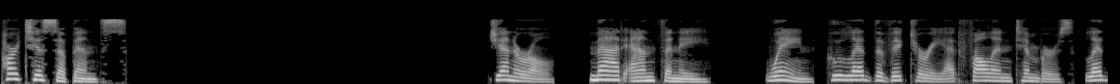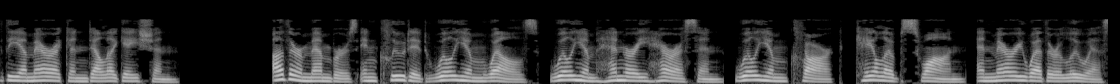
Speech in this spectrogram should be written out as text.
Participants General Mad Anthony Wayne, who led the victory at Fallen Timbers, led the American delegation. Other members included William Wells, William Henry Harrison, William Clark, Caleb Swan, and Meriwether Lewis.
